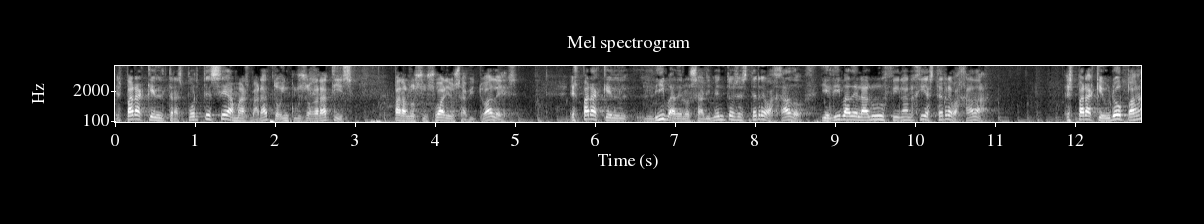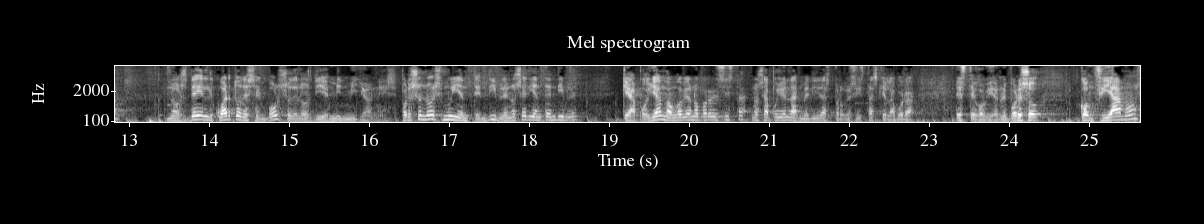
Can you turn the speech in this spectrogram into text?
Es para que el transporte sea más barato, incluso gratis, para los usuarios habituales. Es para que el IVA de los alimentos esté rebajado y el IVA de la luz y la energía esté rebajada. Es para que Europa nos dé el cuarto desembolso de los 10.000 millones. Por eso no es muy entendible, no sería entendible que apoyando a un gobierno progresista no se apoyen las medidas progresistas que elabora este gobierno. Y por eso confiamos,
